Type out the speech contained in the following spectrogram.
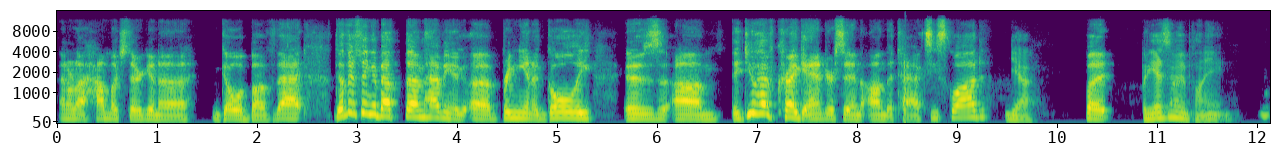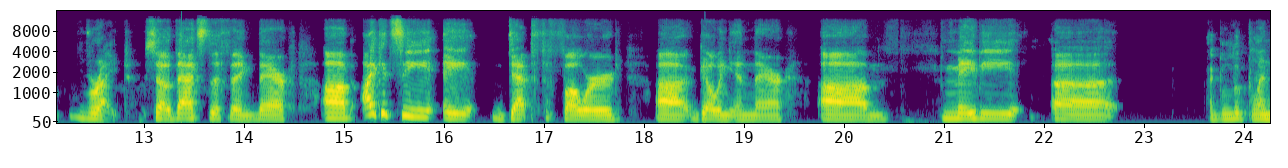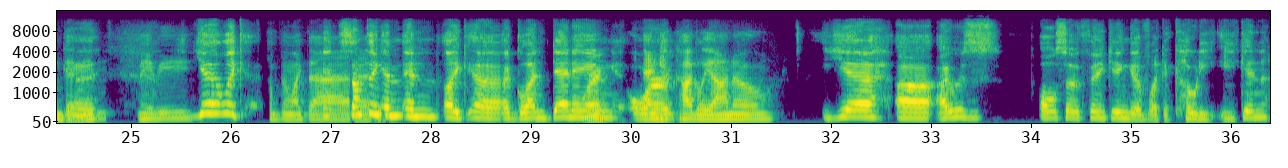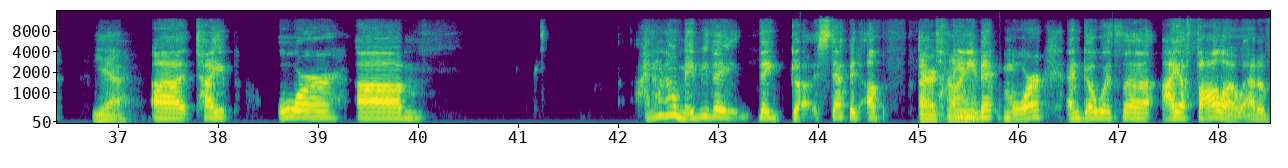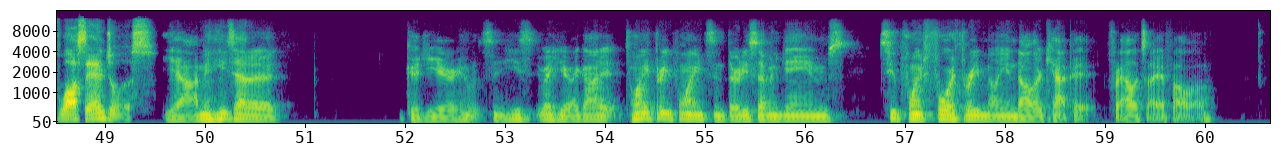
I don't know how much they're gonna go above that. The other thing about them having a uh, bringing in a goalie is um, they do have Craig Anderson on the taxi squad. Yeah, but but he hasn't been playing. Right. So that's the thing there. Um, I could see a depth forward uh, going in there. Um, maybe uh, like Luke Glendening, maybe. Yeah, like something like that. Something in, in like uh, a Glendening or, or Andrew Cogliano. Yeah, uh, I was also thinking of like a Cody Eakin. Yeah. Uh, type or um, I don't know. Maybe they they go, step it up Derek a tiny Ryan. bit more and go with uh, Iafallo out of Los Angeles. Yeah, I mean he's had a good year. He's right here. I got it. 23 points in 37 games, 2.43 million dollar cap hit for Alex Iafallo.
